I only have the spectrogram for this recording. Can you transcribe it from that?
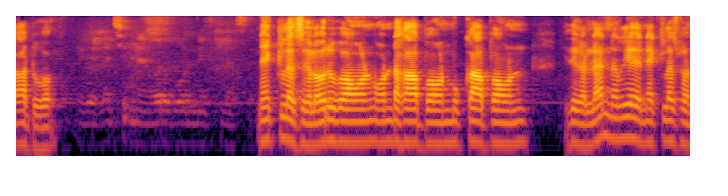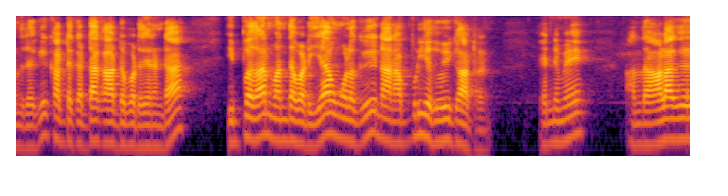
காட்டுவோம். நெக்லஸ்கள் ஒரு பவுன் ஒன்றகா பவுன் முக்கா பவுன் இதுகளில் நிறைய நெக்லஸ் வந்துருக்கு. கட்டு கட்டாக காட்டப்படுது. என்னென்னா இப்போ தான் வந்தபடியாக உங்களுக்கு நான் அப்படியே தூக்கி காட்டுறேன். என்னமே அந்த அழகு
